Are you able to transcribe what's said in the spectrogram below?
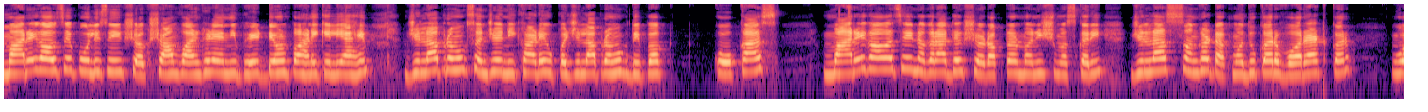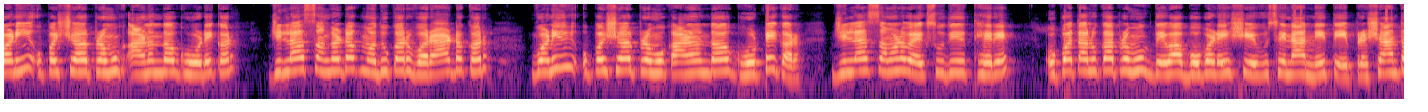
मारेगावचे पोलीस निरीक्षक श्याम वानखेडे यांनी भेट देऊन पाहणी केली आहे. जिल्हा प्रमुख संजय निखाडे उपजिल्हा प्रमुख दीपक कोकास मारेगावाचे नगराध्यक्ष डॉक्टर मनीष मस्करी जिल्हा संघटक मधुकर वराटकर वणी उपशहर प्रमुख आनंद घोडेकर जिल्हा संघटक मधुकर वराडकर वणी उपशहर प्रमुख आनंद घोटेकर जिल्हा समन्वयक सुधीर थेरे उपतालुका प्रमुख देवा बोबडे शिवसेना नेते प्रशांत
